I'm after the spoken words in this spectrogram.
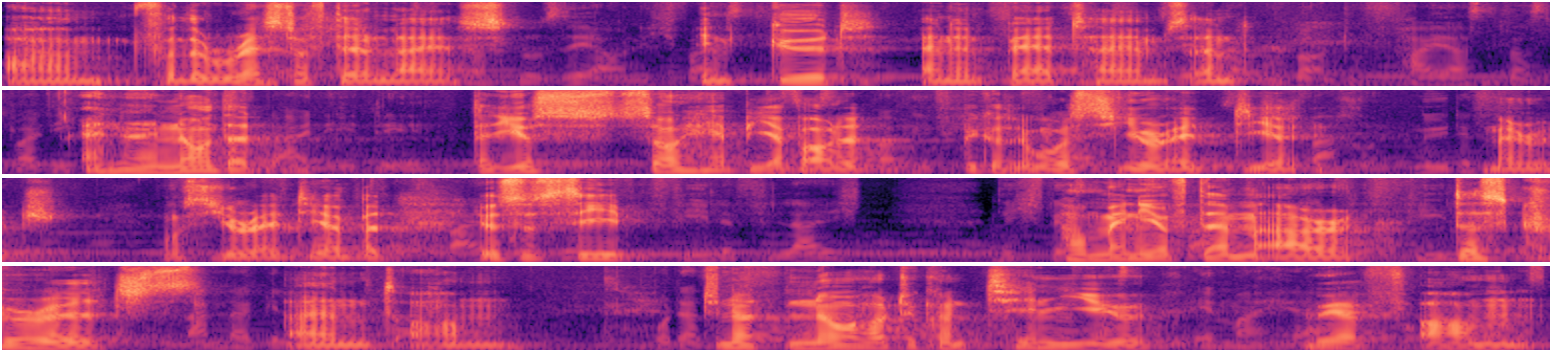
um, for the rest of their lives so sehr und ich weiß, in good and in bad times. And darüber und du feierst das, weil die and I know that that you're so happy about it because it was your idea, schwach und müde marriage was your idea. But you also see viele vielleicht nicht how many of them are discouraged and um, do not know how to continue. Who have um,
